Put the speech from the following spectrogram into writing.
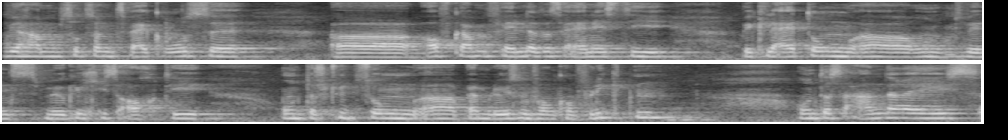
Wir haben sozusagen zwei große äh, Aufgabenfelder. Das eine ist die Begleitung äh, und wenn es möglich ist auch die Unterstützung äh, beim Lösen von Konflikten. Und das andere ist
